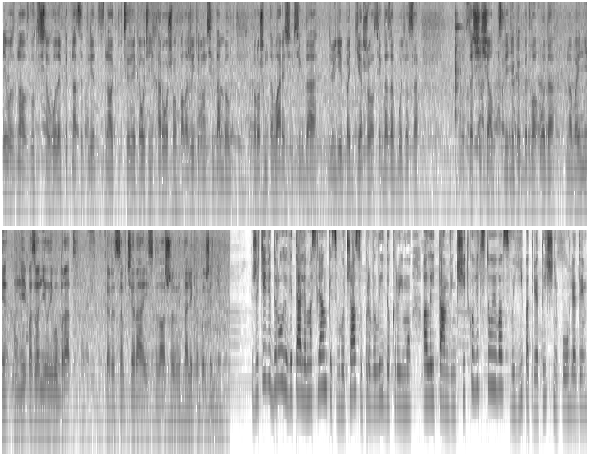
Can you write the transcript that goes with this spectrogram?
Я его знал с 2000 года, 15 лет, знал как человека очень хорошего, положительного. Он всегда был хорошим товарищем, всегда людей поддерживал, всегда заботился Вот защищал последние как бы два года на войне. Мне позвонил его брат, кажется, вчера и сказал, что Виталика больше нет. Життєві дороги Віталія Маслянки свого часу привели й до Криму, але й там він чітко відстоював свої патріотичні погляди.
